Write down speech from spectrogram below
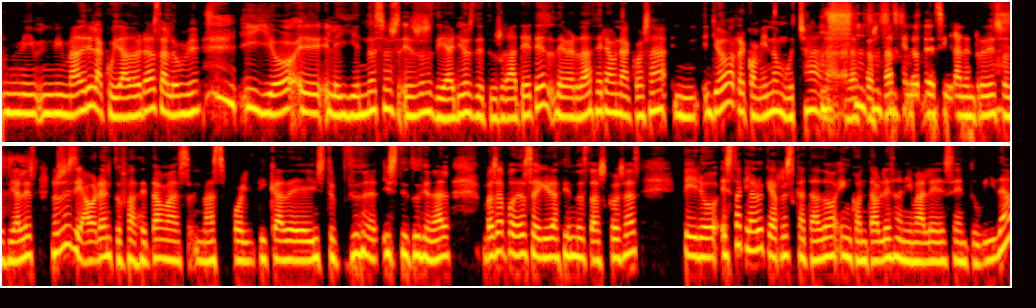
mi, madre, la cuidadora Salomé, y yo eh, leyendo esos, esos diarios de tus gatetes, de verdad era una cosa, mm, yo recomiendo mucho a, las personas que no te sigan en redes sociales, no sé si ahora en tu faceta más, más política de institucional vas a poder seguir haciendo estas cosas, pero está claro que has rescatado incontables animales en tu vida,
